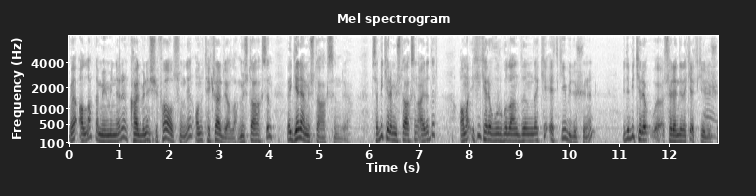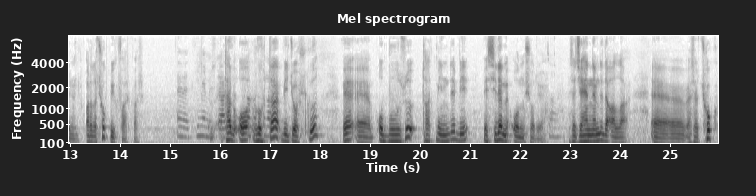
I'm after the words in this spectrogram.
Ve Allah da müminlerin kalbine şifa olsun diye onu tekrar diyor Allah. Müstahaksın ve gene müstahaksın diyor. Mesela bir kere müstahaksın ayrıdır ama iki kere vurgulandığındaki etkiyi bir düşünün. Bir de bir kere e, söylendiğindeki etkiyi Evet. düşünün. Arada çok büyük fark var. Evet, yine müstahaksın. Tabii o ruhta bir coşku ve e, o buğzu tatminde bir vesile mi olmuş oluyor. Tamam. Mesela cehennemde de Allah e, mesela çok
